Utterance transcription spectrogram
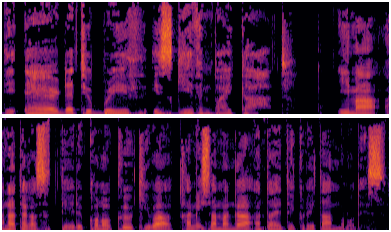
The air that you breathe is given by God. 今、あなたが吸っているこの空気は神様が与えてくれたものです。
